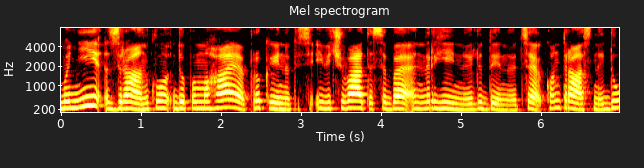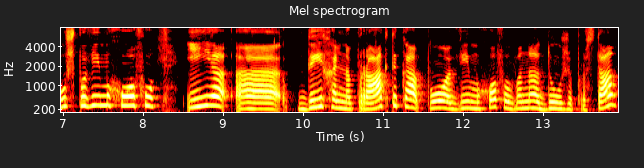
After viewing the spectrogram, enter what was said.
Мені зранку допомагає прокинутися і відчувати себе енергійною людиною. Це контрастний душ по Віму Хофу і е, дихальна практика по Віму Хофу. Вона дуже проста.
